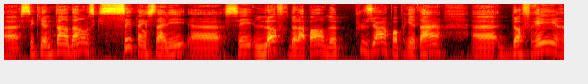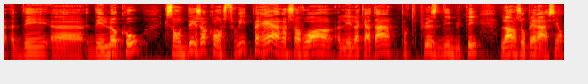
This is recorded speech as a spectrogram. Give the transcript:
euh, c'est qu'il y a une tendance qui s'est installée, c'est l'offre de la part de plusieurs propriétaires d'offrir des, des locaux qui sont déjà construits, prêts à recevoir les locataires pour qu'ils puissent débuter leurs opérations.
